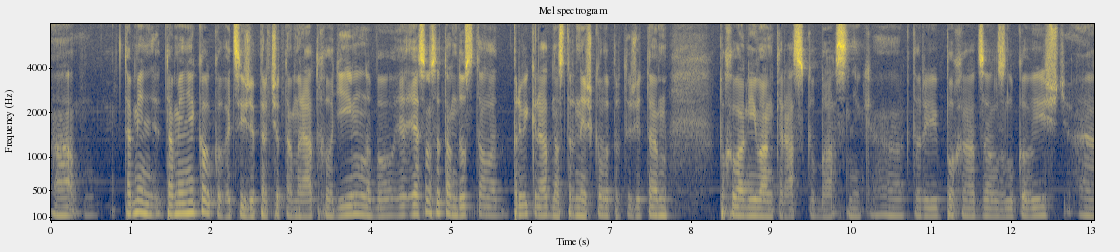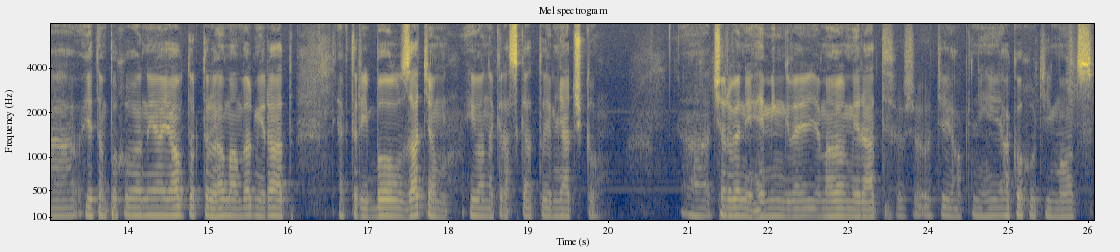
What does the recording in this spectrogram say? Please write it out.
a tam je, tam je niekoľko vecí, že prečo tam rád chodím, lebo ja, ja som sa tam dostal prvýkrát na strednej škole, pretože tam pochovaný Ivan Krasko, básnik, ktorý pochádzal z Lukovišť. A je tam pochovaný aj autor, ktorého mám veľmi rád, a ktorý bol zaťom Ivana Kraska, to je Mňačko Červený Hemingway, ja mám veľmi rád tie jeho knihy, Ako chutí moc,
